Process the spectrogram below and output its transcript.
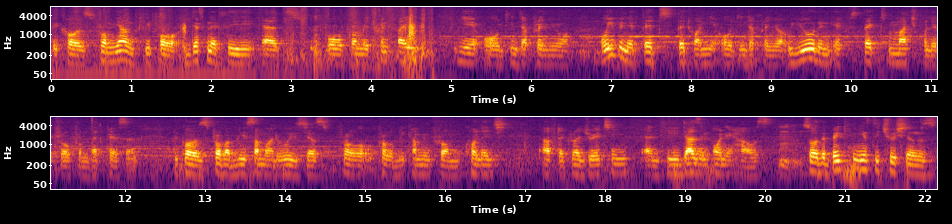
Because from young people, definitely at, for, from a 25-year-old entrepreneur, or even a 31-year-old entrepreneur, you wouldn't expect much collateral from that person because probably someone who is just pro probably coming from college after graduating and he doesn't own a house. So the banking institutions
